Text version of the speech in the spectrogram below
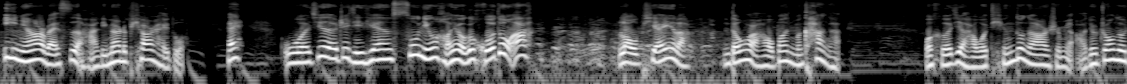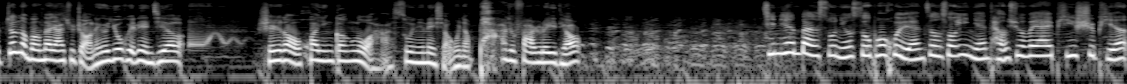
一年二百四哈，里面的片儿还多。哎，我记得这几天苏宁好像有个活动啊，老便宜了。你等会儿哈，我帮你们看看。我合计哈，我停顿个二十秒，就装作真的帮大家去找那个优惠链接了。谁知道我话音刚落哈，苏宁那小姑娘啪就发出来一条：今天办苏宁 Super 会员赠送一年腾讯 VIP 视频。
